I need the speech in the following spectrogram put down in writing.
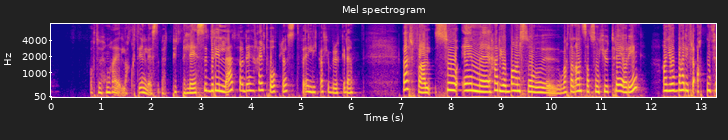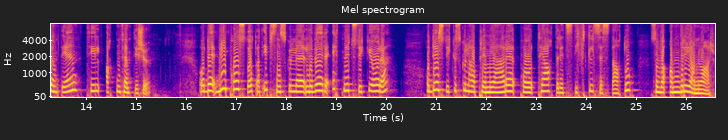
du, nå har jeg lagt inn med lesebriller, og det er helt håpløst, for jeg liker ikke å bruke det. I hvert fall så en, eh, Her jobba han så, ble han ansatt som 23-åring. Han jobba her fra 1851 til 1857. Og det blir påstått at Ibsen skulle levere ett nytt stykke i året. Og det stykket skulle ha premiere på teaterets stiftelsesdato, som var 2. januar.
